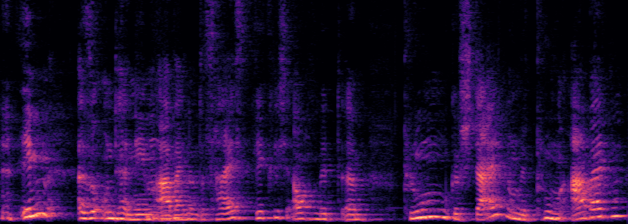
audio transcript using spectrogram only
im also Unternehmen mhm. arbeiten. Und das heißt wirklich auch mit ähm, Blumen gestalten und mit Blumen arbeiten.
